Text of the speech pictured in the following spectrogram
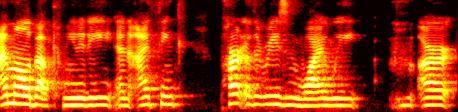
I'm all about community. And I think part of the reason why we are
